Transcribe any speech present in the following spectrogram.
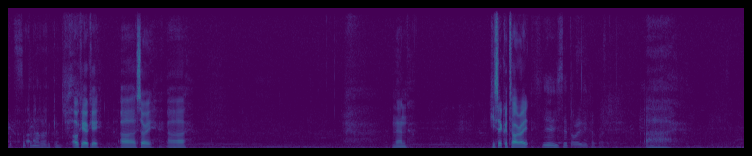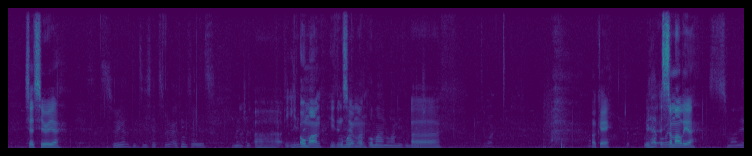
But it's not an Arabic country. Okay, okay. Uh, sorry. Uh, and then he said Qatar, right? Yeah, he said already Qatar. Uh, he said Syria. Syria? Did he say Syria? I think so. Yes. He mentioned. Uh, y- Really? Oman. He didn't say Oman. Oman. Oman. Oman. He didn't mention. Uh, okay. We have Uh, Somalia. Somalia.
